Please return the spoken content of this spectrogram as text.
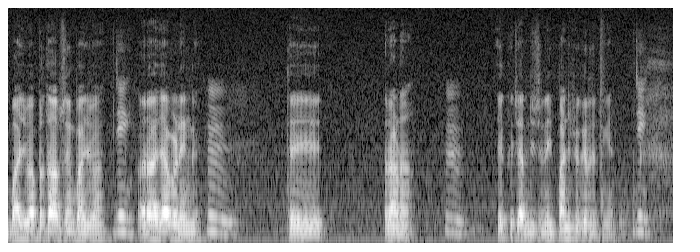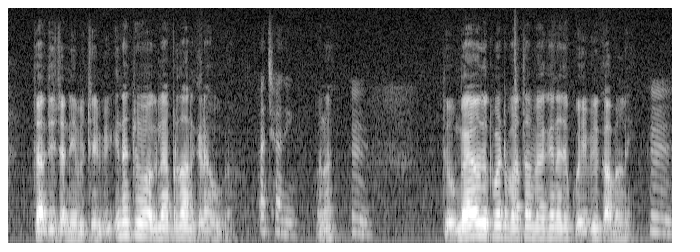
ਬਾਜਵਾ ਪ੍ਰਤਾਪ ਸਿੰਘ ਬਾਜਵਾ। ਜੀ। ਰਾਜਾ ਵੜਿੰਗ। ਹੂੰ। ਤੇ ਰਾਣਾ। ਹੂੰ। ਇੱਕ ਚਰਨਜੀਤ ਚੰਨੀ ਪੰਜ ਫਿਗਰ ਦਿੱਤੀਆਂ। ਜੀ। ਚਰਨਜੀਤ ਚੰਨੀ ਵਿੱਚ ਵੀ। ਇਹਨਾਂ ਚੋਂ ਅਗਲਾ ਪ੍ਰਧਾਨ ਕਿਹੜਾ ਹੋਊਗਾ? ਅੱਛਾ ਜੀ। ਹੈਨਾ? ਹੂੰ। ਤੇ ਮੈਂ ਉਹਦੇ ਕਮੈਂਟ ਪਾਤਾ ਮੈਂ ਕਹਿੰਦਾ ਜੇ ਕੋਈ ਵੀ ਕਾਬਲ ਨਹੀਂ। ਹੂੰ।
